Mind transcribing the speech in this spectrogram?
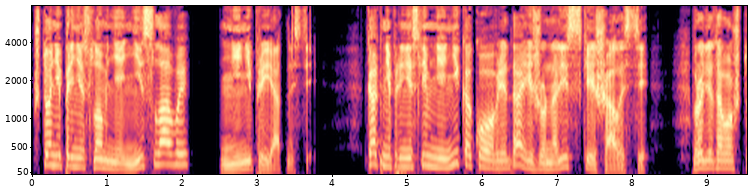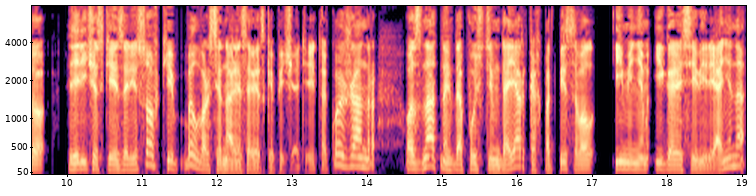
Что не принесло мне ни славы, ни неприятностей. Как не принесли мне никакого вреда и журналистские шалости, вроде того, что лирические зарисовки был в арсенале советской печати, и такой жанр о знатных, допустим, доярках подписывал именем Игоря Северянина,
